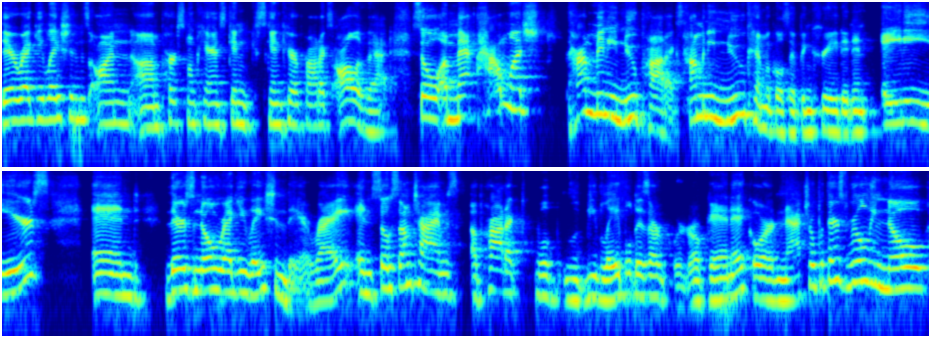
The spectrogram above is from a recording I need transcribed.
their regulations on um, personal care and skin skincare products, all of that. So, how much, how many new products, how many new chemicals have been created in 80 years? And there's no regulation there, right? And so sometimes a product will be labeled as organic or natural, but there's really no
